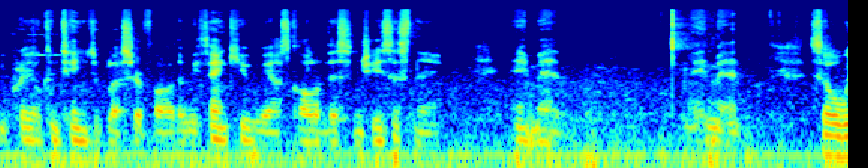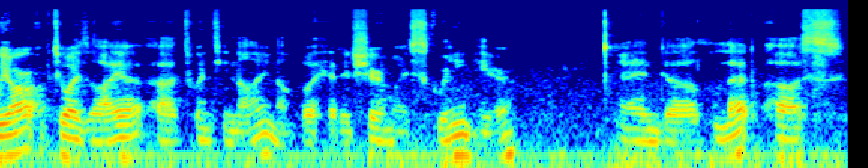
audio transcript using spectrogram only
We pray you'll continue to bless her, Father. We thank you. We ask all of this in Jesus' name. Amen. Amen. So we are up to Isaiah uh, 29. I'll go ahead and share my screen here. And uh, let us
